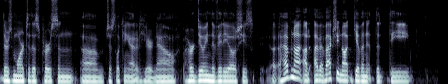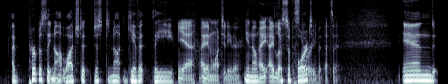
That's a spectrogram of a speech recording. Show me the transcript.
there's more to this person. Um, just looking at it here now, her doing the video, she's I have not I've actually not given it the the I've purposely not watched it just to not give it the yeah i didn't watch it either You know, i, I the looked at the support. story but that's it And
